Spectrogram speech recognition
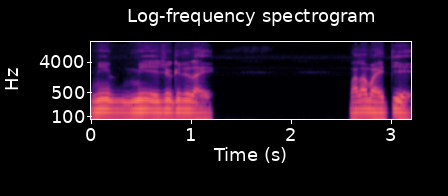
मी मी एज्युकेटेड आहे. मला माहिती आहे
